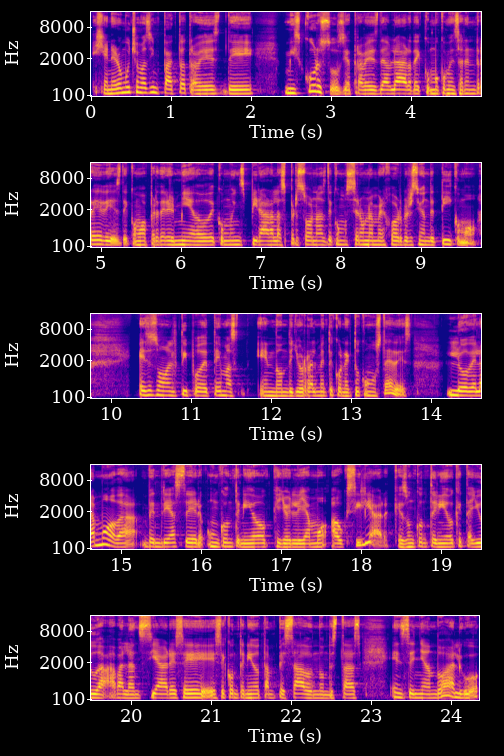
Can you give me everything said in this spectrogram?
genero mucho más impacto a través de mis cursos y a través de hablar de cómo comenzar en redes, de cómo perder el miedo, de cómo inspirar a las personas, de cómo ser una mejor versión de ti, como esos son el tipo de temas en donde yo realmente conecto con ustedes. Lo de la moda vendría a ser un contenido que yo le llamo auxiliar, que es un contenido que te ayuda a balancear ese, ese contenido tan pesado en donde estás enseñando algo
